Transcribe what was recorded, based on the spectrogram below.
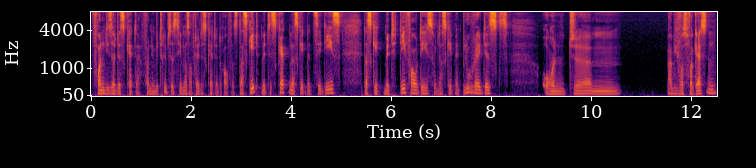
von dieser Diskette, von dem Betriebssystem, was auf der Diskette drauf ist. Das geht mit Disketten, das geht mit CDs, das geht mit DVDs und das geht mit Blu-ray-Discs. Und ähm, habe ich was vergessen?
